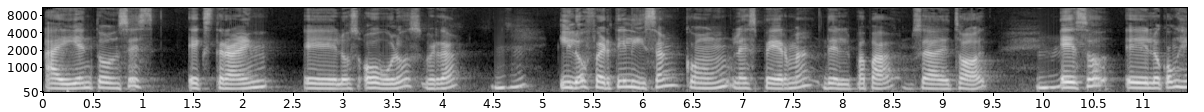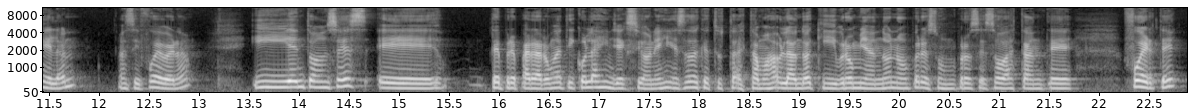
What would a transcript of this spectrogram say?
ahí entonces extraen eh, los óvulos, ¿verdad? Y lo fertilizan con la esperma del papá, o sea, de Todd. Eso eh, lo congelan, así fue, ¿verdad? Y entonces, eh, te prepararon a ti con las inyecciones y eso de que tú estamos hablando aquí bromeando, no, pero eso es un proceso bastante fuerte.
